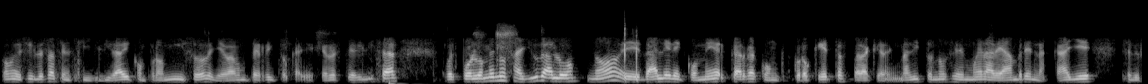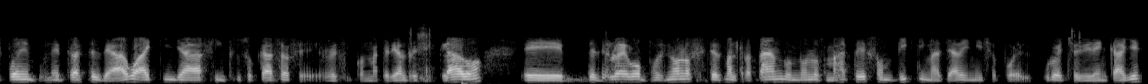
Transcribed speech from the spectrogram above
¿cómo decirlo?, esa sensibilidad y compromiso de llevar un perrito callejero a esterilizar, pues por lo menos ayúdalo, ¿no? Eh, dale de comer, carga con croquetas para que el animalito no se muera de hambre en la calle, se les pueden poner trastes de agua, hay quien ya hace incluso casas eh, con material reciclado, eh, desde luego, pues no los estés maltratando, no los mates, son víctimas ya de inicio por el puro hecho de vivir en calle,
